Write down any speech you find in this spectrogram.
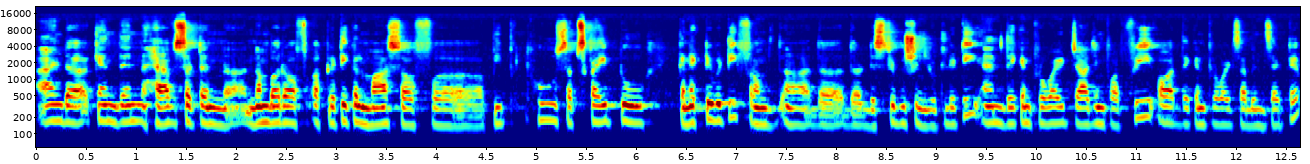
and uh, can then have certain uh, number of a critical mass of uh, people who subscribe to connectivity from the, the distribution utility and they can provide charging for free or they can provide sub-incentive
